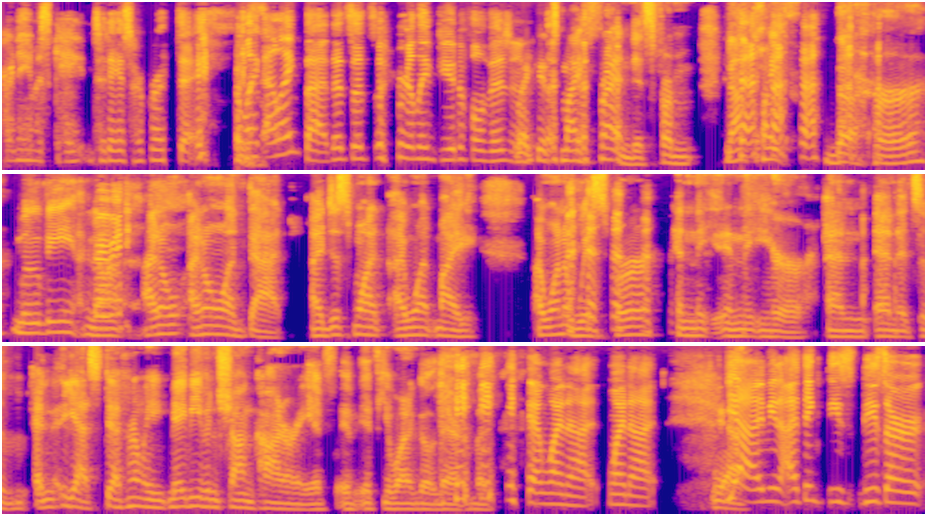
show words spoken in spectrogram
her name is Kate and today is her birthday. like I like that. That's that's a really beautiful vision. Like it's my friend. It's from not quite the her movie. No, right. I don't I don't want that. I just want I want my I want to whisper in the in the ear, and and it's a and yes, definitely, maybe even Sean Connery if if, if you want to go there. But. yeah, why not? Why not? Yeah. yeah, I mean, I think these these are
